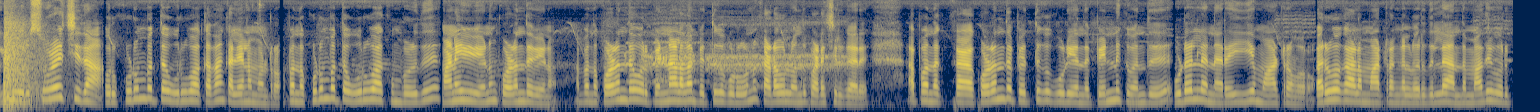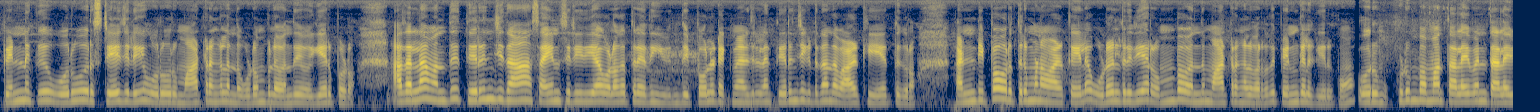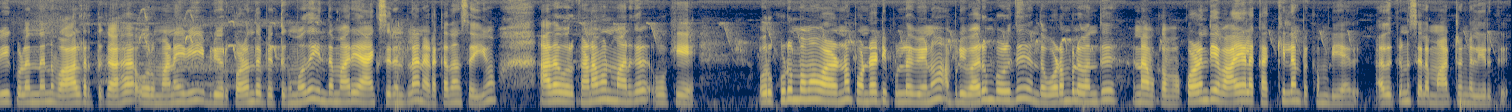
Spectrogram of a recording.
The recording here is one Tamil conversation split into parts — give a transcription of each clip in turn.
இது ஒரு சுழற்சி தான். ஒரு குடும்பத்தை உருவாக்க தான் கல்யாணம் பண்ணுறோம் அப்போ அந்த குடும்பத்தை உருவாக்கும் பொழுது மனைவி வேணும் குழந்தை வேணும். அப்போ அந்த குழந்தை ஒரு பெண்ணால் தான் பெற்றுக்க கொடுக்கணும் கடவுள் வந்து படைச்சிருக்காரு. அப்போ அந்த க குழந்தை பெற்றுக்கக்கூடிய அந்த பெண்ணுக்கு வந்து உடலில் நிறைய மாற்றம் வரும். பருவகால மாற்றங்கள் வருதுல்ல? அந்த மாதிரி ஒரு பெண்ணுக்கு ஒரு ஒரு ஸ்டேஜ்லேயும் ஒரு ஒரு மாற்றங்கள் அந்த உடம்புல வந்து ஏற்படும். அதெல்லாம் வந்து தெரிஞ்சு தான் சயின்ஸ் ரீதியாக உலகத்தில் எதுவும் இந்த இப்போ உள்ள டெக்னாலஜிலாம் தெரிஞ்சுக்கிட்டு தான் அந்த வாழ்க்கையை ஏற்றுக்கிறோம் கண்டிப்பாக ஒரு திருமண வாழ்க்கையில் உடல் ரீதியாக ரொம்ப வந்து மாற்றங்கள் வர்றது பெண்களுக்கு இருக்கும். ஒரு குடும்பமாக தலைவன் தலைவி குழந்தைன்னு வாழ்கிறதுக்காக ஒரு மனைவி இப்படி ஒரு குழந்தை பெற்றுக்கும் போது இந்த மாதிரி ஆக்சிடெண்ட்லாம் நடக்க தான் செய்யும். அதை ஒரு கணவன்மார்கள் ஓகே ஒரு குடும்பமாக வாழணும்னா பொண்டாட்டி புள்ள வேணும். அப்படி வரும்பொழுது இந்த உடம்புல வந்து நான் க- குழந்தைய வாயால் கக்கிலாம் பெக்க முடியாது. அதுக்குன்னு சில மாற்றங்கள் இருக்குது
